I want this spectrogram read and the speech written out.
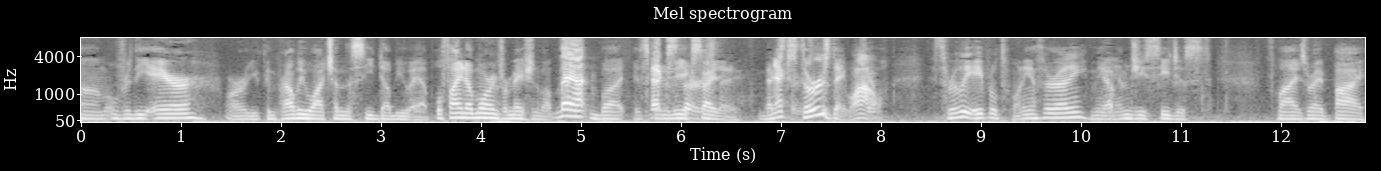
um, over the air, or you can probably watch on the CW app. We'll find out more information about that, but it's going to be Thursday. exciting. Next Next, Thursday. Thursday. Wow. It's really April 20th already? Man, Yep. MGC just flies right by.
